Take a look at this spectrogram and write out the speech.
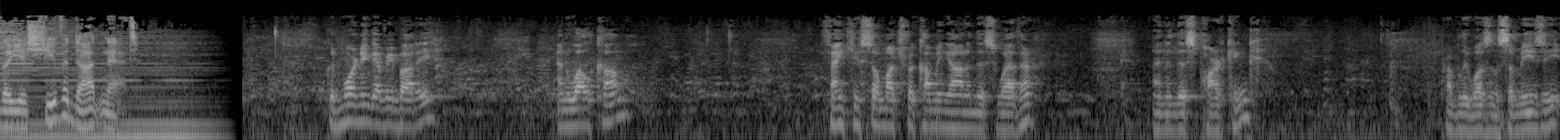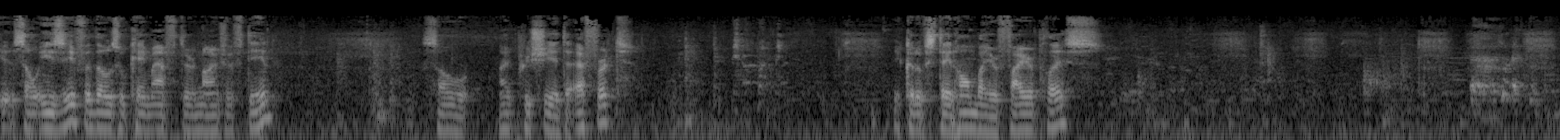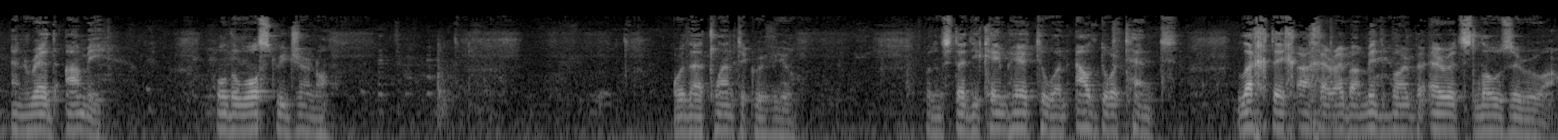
theyeshiva.net. Good morning, everybody, and welcome. Thank you so much for coming out in this weather and in this parking. Probably wasn't so easy, so easy for those who came after 9:15. So I appreciate the effort. You could have stayed home by your fireplace and read Ami or the Wall Street Journal or the Atlantic Review. But instead you came here to an outdoor tent. Lechtech acherai b'midbar be'eretz lo zerua.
